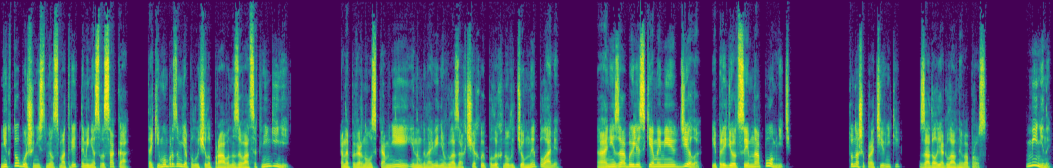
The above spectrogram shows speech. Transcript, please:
Никто больше не смел смотреть на меня свысока. Таким образом, я получила право называться княгиней. Она повернулась ко мне, и на мгновение в глазах Чеховой полыхнуло темное пламя. Они забыли, с кем имеют дело. И придется им напомнить. Кто наши противники? Задал я главный вопрос. Минины.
